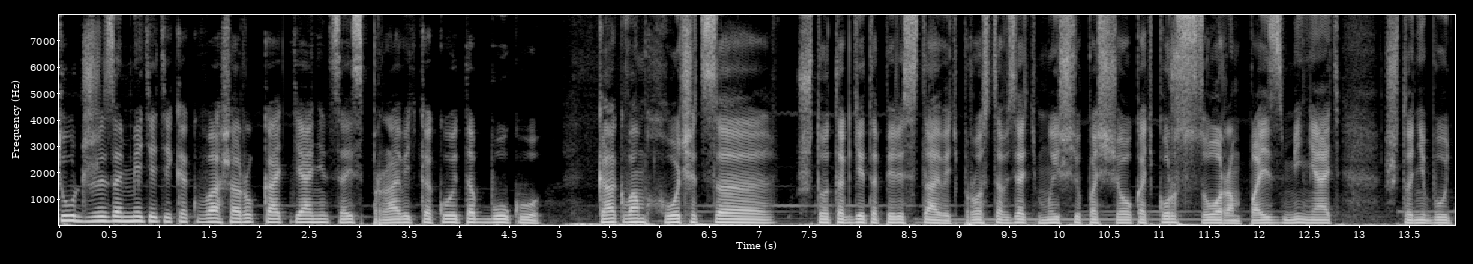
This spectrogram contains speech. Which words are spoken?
тут же заметите, как ваша рука тянется исправить какую-то букву как вам хочется что-то где-то переставить, просто взять мышью, пощелкать курсором, поизменять что-нибудь,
